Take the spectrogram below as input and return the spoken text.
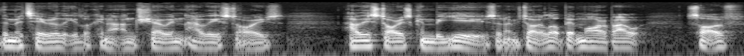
the material that you're looking at and showing how these stories how these stories can be used. And if we talk a little bit more about sort of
